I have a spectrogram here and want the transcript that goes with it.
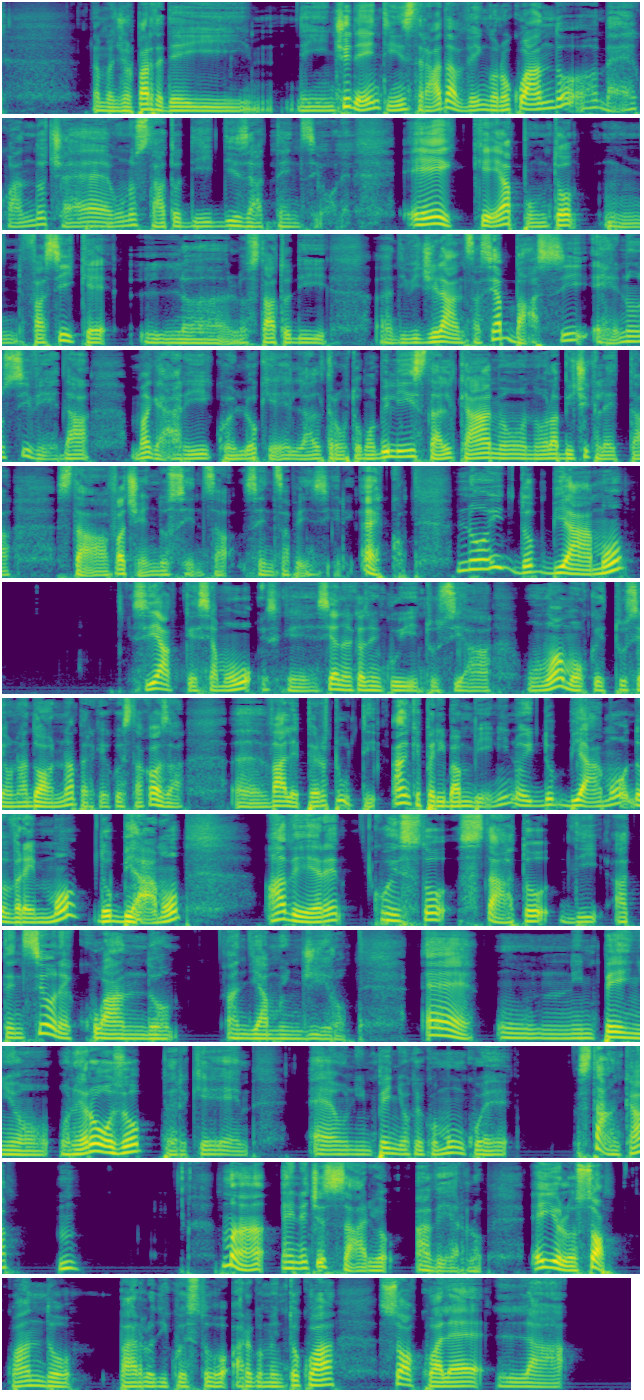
la maggior parte dei, degli incidenti in strada avvengono quando, beh, quando c'è uno stato di disattenzione e che appunto mh, mm, fa sì che l- lo stato di, eh, di, vigilanza si abbassi e non si veda magari quello che l'altro automobilista, il camion o la bicicletta sta facendo senza, senza pensieri. Ecco, noi dobbiamo sia che, siamo, che sia nel caso in cui tu sia un uomo o che tu sia una donna, perché questa cosa eh, vale per tutti, anche per i bambini, noi dobbiamo, dovremmo, dobbiamo avere questo stato di attenzione quando andiamo in giro. È un impegno oneroso perché è un impegno che comunque stanca, mm? ma è necessario averlo. E io lo so, quando parlo di questo argomento qua, so qual è la,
